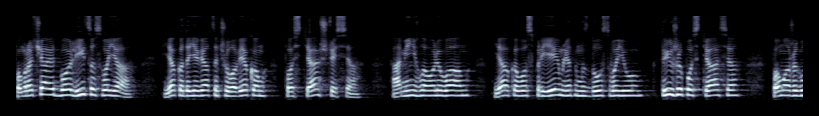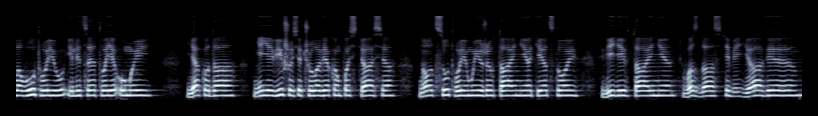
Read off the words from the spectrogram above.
помрачает Бо лица своя, якода явятся человеком постящийся. Аминь глаголю вам, яко восприемлет мзду свою, ты же постяся, помажи главу твою и лице твое умый, якода не явившийся человеком постяся, но Отцу твоему и же в тайне Отец твой, видя в тайне, воздаст тебе яве.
